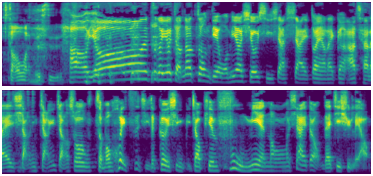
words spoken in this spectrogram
早晚的事。好哟，这个又讲到重点，我们要休息一下，下一段要来跟阿才来想讲一讲，说怎么会自己的个性比较偏负面哦。下一段我们再继续聊。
